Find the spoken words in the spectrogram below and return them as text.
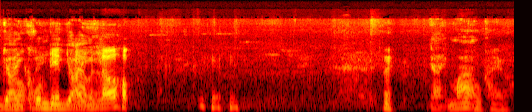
ใหญ่ๆคนใหญ่ลอกๆใหญ่มาก ของใครวะ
